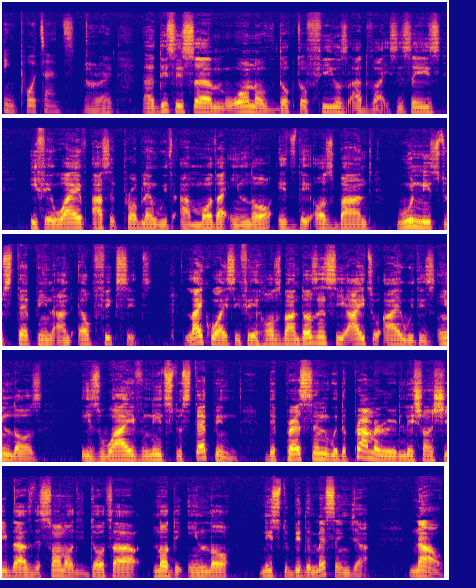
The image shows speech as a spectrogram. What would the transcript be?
important. All right. Uh, this is um, one of Dr. Phil's advice. He says if a wife has a problem with her mother in law, it's the husband who needs to step in and help fix it. Likewise, if a husband doesn't see eye to eye with his in laws, his wife needs to step in. The person with the primary relationship, that's the son or the daughter, not the in law, needs to be the messenger. Now,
